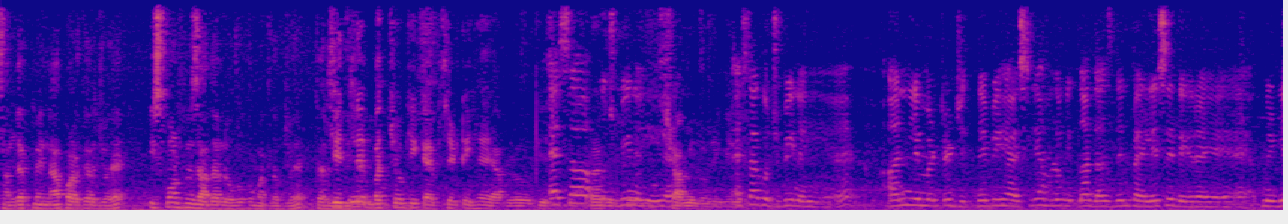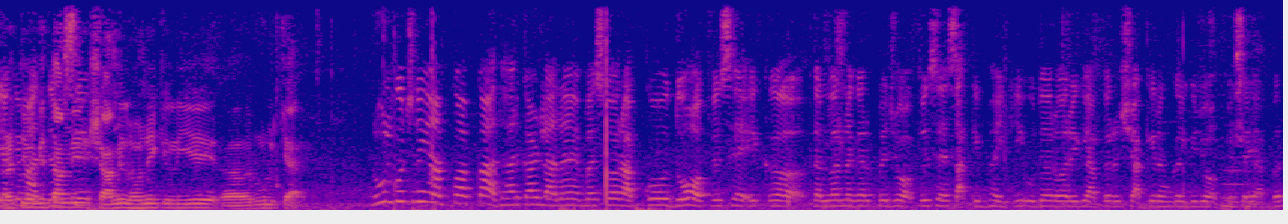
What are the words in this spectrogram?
संगत में ना पढ़कर जो है स्पोर्ट्स में ज़्यादा लोगों को मतलब जो है कितने बच्चों की कैपेसिटी है आप लोगों की? ऐसा कुछ भी नहीं है। शामिल होने के ऐसा कुछ भी नहीं है। अनलिमिटेड जितने भी है इसलिए हम लोग इतना दस दिन पहले से दे रहे हैं। मीडिया के माध्यम से। शामिल होने के लिए रूल क्या है? रूल कुछ नहीं आपको आपका आधार कार्ड लाना है बस और आपको दो ऑफ़िस है एक तनवर नगर पे जो ऑफ़िस है साकिब भाई की उधर और एक यहाँ पर शाकिर अंकल की जो ऑफ़िस है यहाँ पर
